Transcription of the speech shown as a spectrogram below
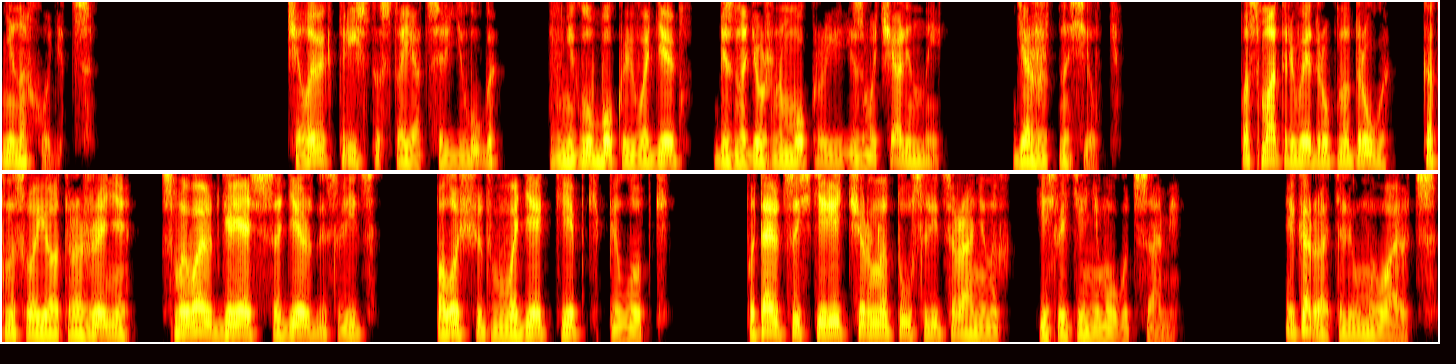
не находится. Человек триста стоят среди луга, в неглубокой воде, безнадежно мокрые, измочаленные, держат носилки. Посматривая друг на друга, как на свое отражение, смывают грязь с одежды, с лиц, полощут в воде кепки, пилотки. Пытаются стереть черноту с лиц раненых, если те не могут сами. И каратели умываются.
